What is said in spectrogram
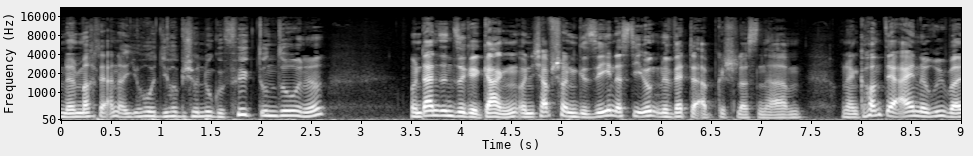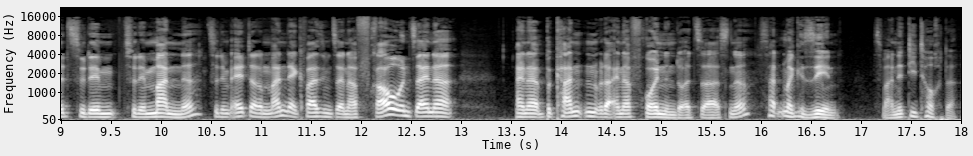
Und dann macht der andere, jo, die hab ich ja nur gefickt und so, ne? Und dann sind sie gegangen und ich habe schon gesehen, dass die irgendeine Wette abgeschlossen haben. Und dann kommt der eine rüber zu dem, zu dem Mann, ne? Zu dem älteren Mann, der quasi mit seiner Frau und seiner einer Bekannten oder einer Freundin dort saß, ne? Das hat man gesehen. Das war nicht die Tochter.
